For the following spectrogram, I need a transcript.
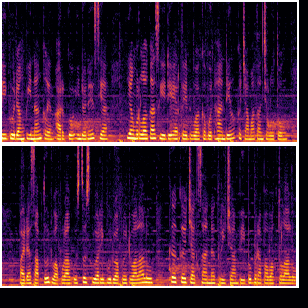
di Gudang Pinang Klen Argo, Indonesia yang berlokasi di RT 2 Kebun Handil, Kecamatan Celutung pada Sabtu 20 Agustus 2022 lalu ke Kejaksaan Negeri Jambi beberapa waktu lalu.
